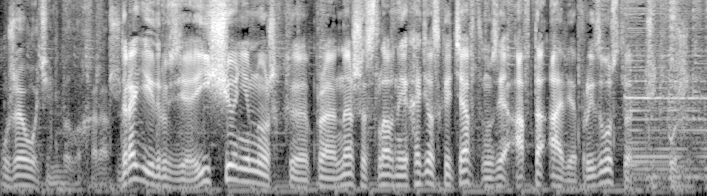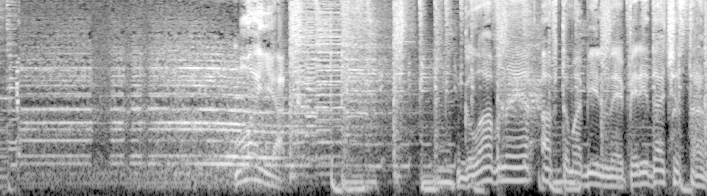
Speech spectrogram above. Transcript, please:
уже очень было хорошо. Дорогие друзья, еще немножко про наше славное, я хотел сказать авто, но автоавиапроизводство чуть позже. Маяк. Главная автомобильная передача страны.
